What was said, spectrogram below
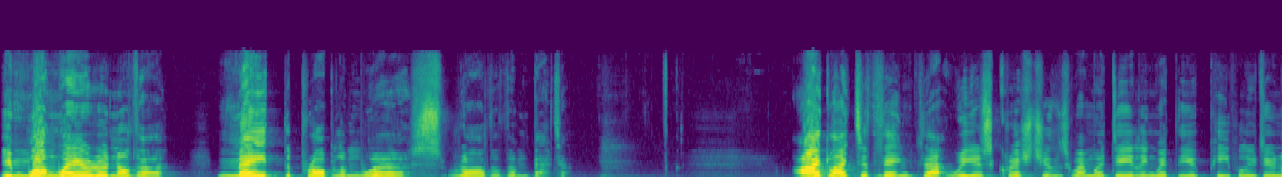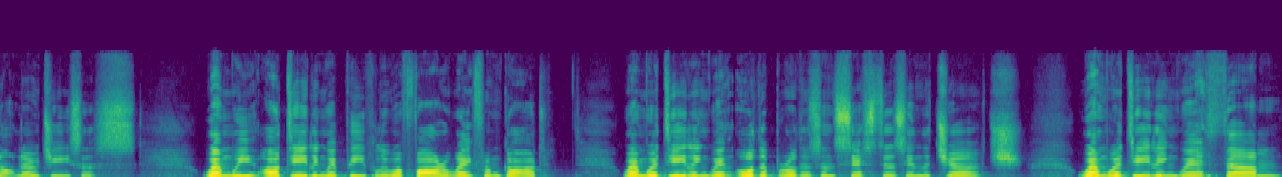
in one way or another, made the problem worse rather than better. I'd like to think that we as Christians, when we're dealing with the people who do not know Jesus, when we are dealing with people who are far away from God, when we're dealing with other brothers and sisters in the church, when we're dealing with um,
